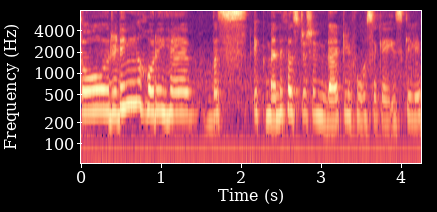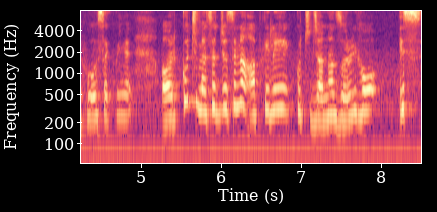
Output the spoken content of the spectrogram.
तो रीडिंग हो रही है बस एक मैनिफेस्टेशन डायरेक्टली हो सके इसके लिए हो सकती है। और कुछ मैसेज जैसे ना आपके लिए कुछ जानना ज़रूरी हो इस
